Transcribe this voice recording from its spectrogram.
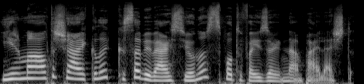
26 şarkılı kısa bir versiyonu Spotify üzerinden paylaştı.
